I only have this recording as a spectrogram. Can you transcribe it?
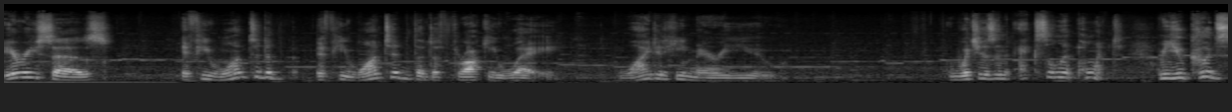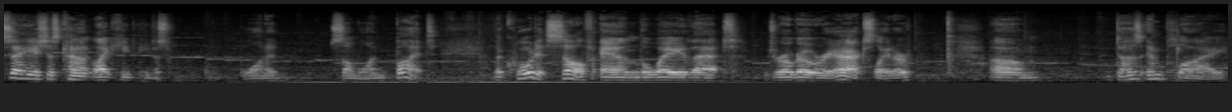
Irri says if he wanted if he wanted the Dothraki way why did he marry you? Which is an excellent point. I mean, you could say it's just kind of like he, he just wanted someone, but the quote itself and the way that Drogo reacts later um, does imply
